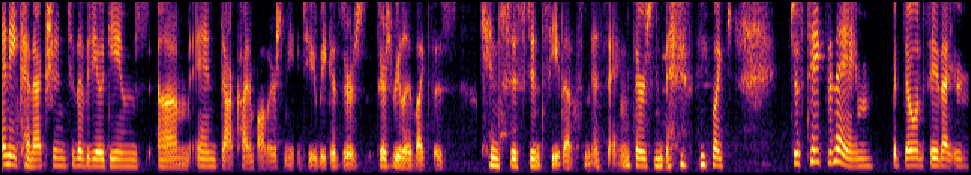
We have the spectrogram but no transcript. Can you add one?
any connection to the video games, um, and that kind of bothers me too because there's there's really like this consistency that's missing. There's like just take the name, but don't say that you're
